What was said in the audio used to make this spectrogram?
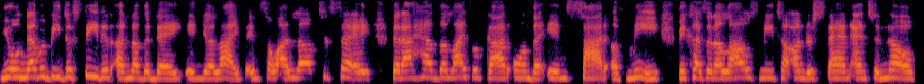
you'll never be defeated another day in your life. And so I love to say that I have the life of God on the inside of me because it allows me to understand and to know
